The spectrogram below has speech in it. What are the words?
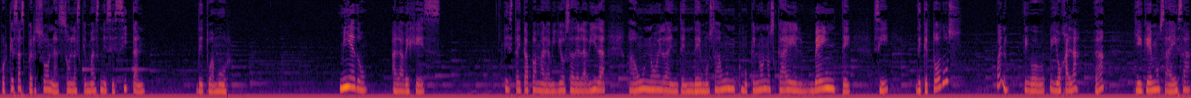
porque esas personas son las que más necesitan de tu amor. Miedo a la vejez. Esta etapa maravillosa de la vida aún no la entendemos, aún como que no nos cae el 20, ¿sí? De que todos, bueno, digo, y ojalá. Lleguemos a esa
